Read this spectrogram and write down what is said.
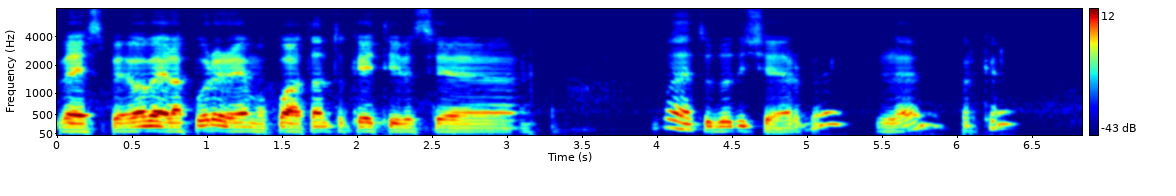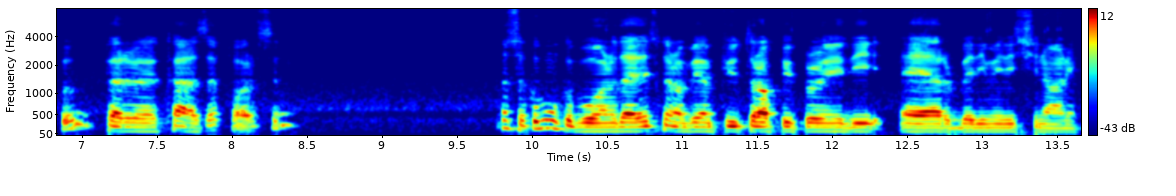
Vespe, vabbè, la cureremo qua, tanto Katie si è... Ho detto 12 erbe? Lel? Perché? Uh, per casa, forse? Non so, comunque buono, dai, adesso non abbiamo più troppi problemi di erbe, di medicinali.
